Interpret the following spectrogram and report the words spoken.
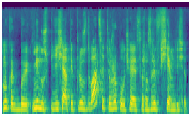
ну, как бы минус 50 и плюс 20 уже получается разрыв в 70.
